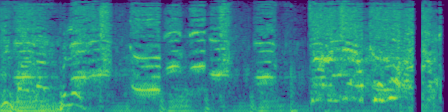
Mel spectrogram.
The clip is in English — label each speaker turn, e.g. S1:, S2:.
S1: You cannot bless.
